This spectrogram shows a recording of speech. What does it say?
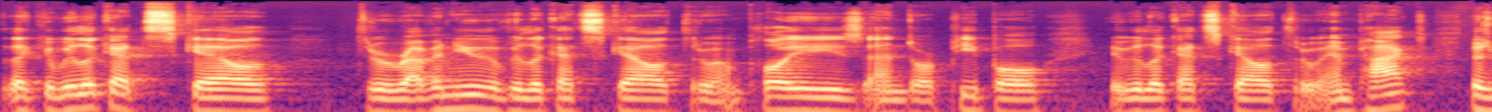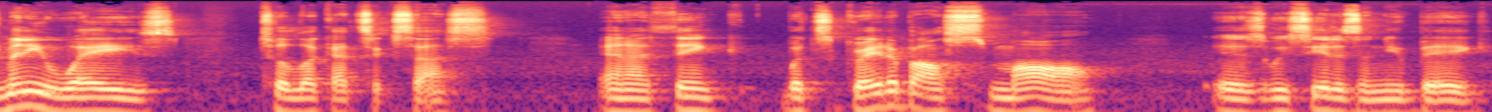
like if we look at scale through revenue, if we look at scale through employees and or people, if we look at scale through impact, there's many ways to look at success. And I think what's great about small is we see it as a new big.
